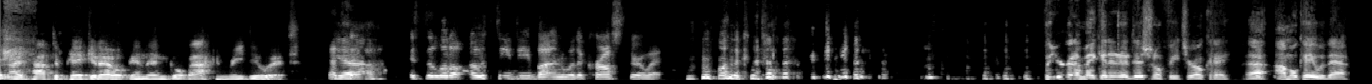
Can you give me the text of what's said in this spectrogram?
I'd have to pick it out and then go back and redo it. That's it. yeah. It's the little OCD button with a cross through it on the computer. So you're going to make it an additional feature. Okay. Uh, I'm okay with that.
